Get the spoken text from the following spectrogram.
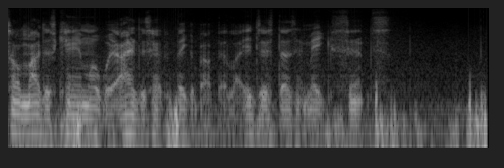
something I just came up with. I just had to think about that. Like, it just doesn't make sense.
